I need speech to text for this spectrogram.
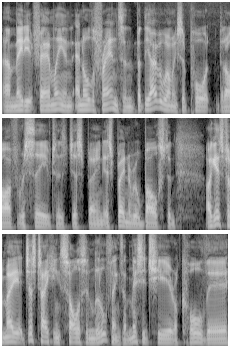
um, immediate family, and, and all the friends. And but the overwhelming support that I've received has just been it's been a real bolster. And I guess for me, just taking solace in little things, a message here, a call there,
